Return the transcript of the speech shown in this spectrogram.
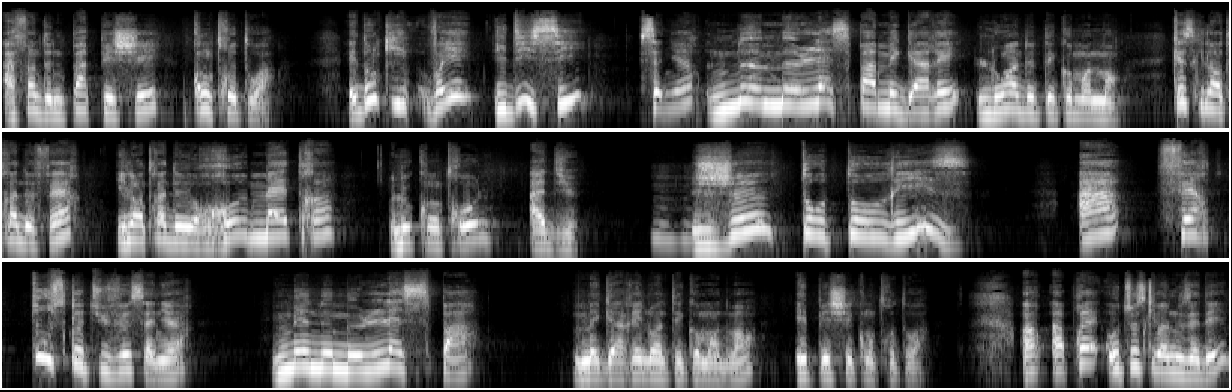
afin de ne pas pécher contre toi. Et donc, vous voyez, il dit ici Seigneur, ne me laisse pas m'égarer loin de tes commandements. Qu'est-ce qu'il est en train de faire? Il est en train de remettre le contrôle à Dieu. Je t'autorise à faire tout ce que tu veux, Seigneur, mais ne me laisse pas m'égarer loin de tes commandements et pécher contre toi. Alors après, autre chose qui va nous aider,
